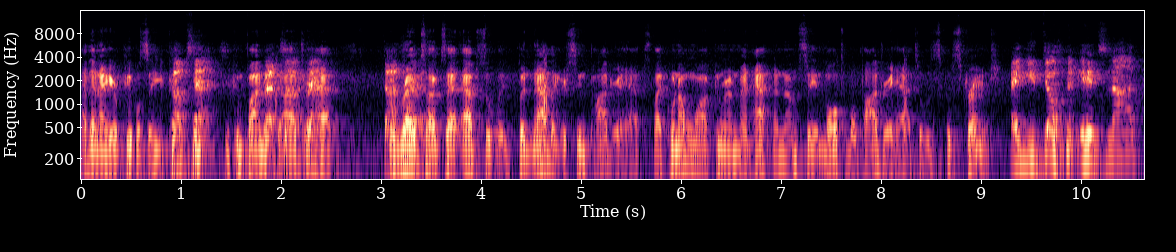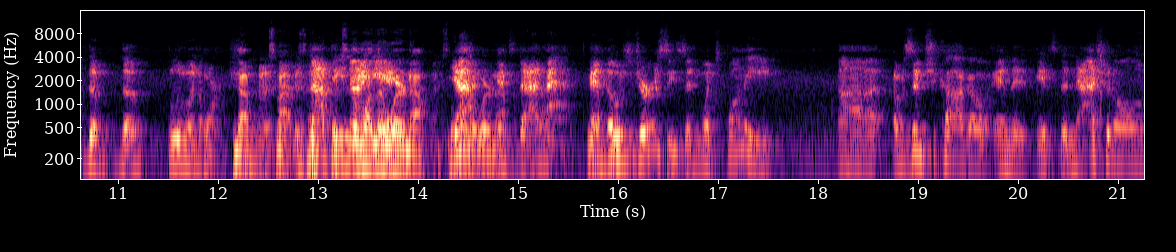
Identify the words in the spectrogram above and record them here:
And then I hear people say you can Cubs you, you can find Red a Dodger hat. hat, Dodger a Red. Sox hat, absolutely. But now that you're seeing Padre hats, like when I'm walking around Manhattan and I'm seeing multiple Padre hats, it was, it was strange. And you don't. It's not the the blue and orange. No, it's not. It's not the It's the one they 98. wear now. It's the yeah, one they wear now. it's that hat Yeah. and those jerseys. And what's funny, uh, I was in Chicago, and it, it's the National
